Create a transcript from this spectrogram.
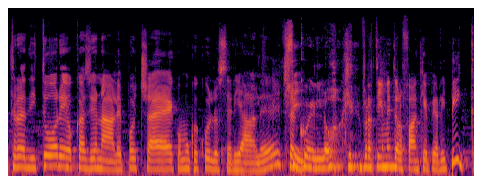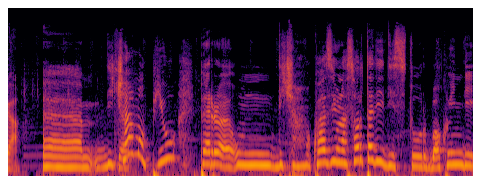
traditore occasionale, poi c'è comunque quello seriale, c'è Sì. quello che praticamente lo fa anche per ripicca. Ehm, diciamo più per un, diciamo, quasi una sorta di disturbo, quindi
